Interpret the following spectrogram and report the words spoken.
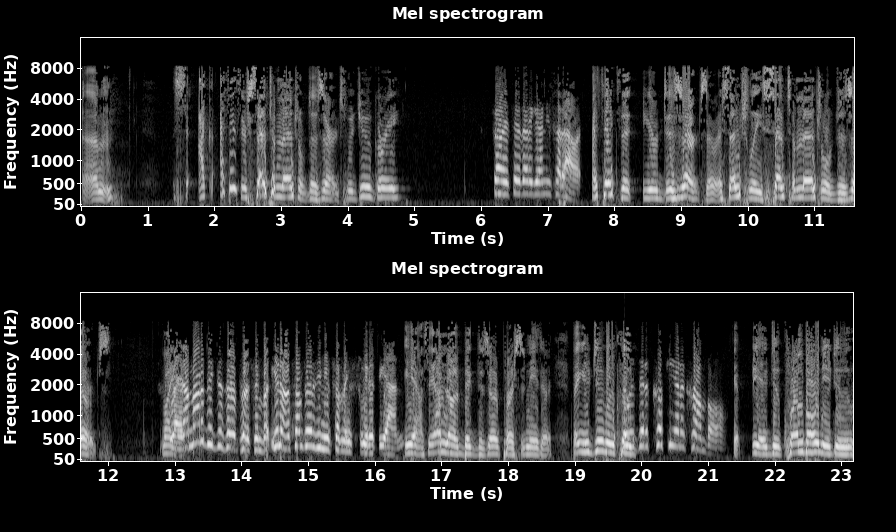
um, I, I think they're sentimental desserts. Would you agree? Sorry, say that again. You cut out. I think that your desserts are essentially sentimental desserts. Like, Right, I'm not a big dessert person, but you know, sometimes you need something sweet at the end. yeah, see, I'm not a big dessert person either, but you do include. So is it a cookie and a crumble? you do crumble and you do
